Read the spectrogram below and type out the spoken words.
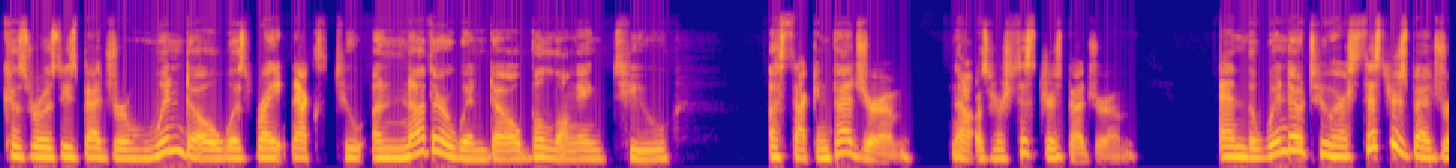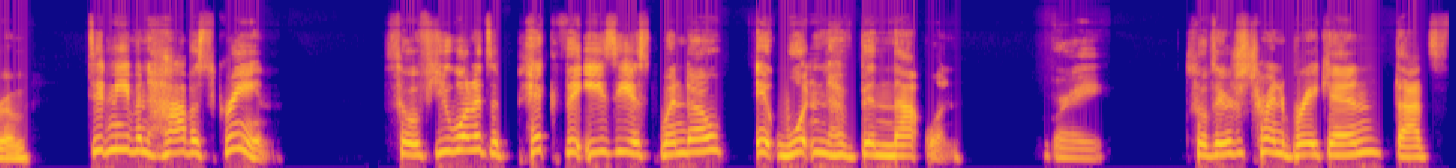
because Rosie's bedroom window was right next to another window belonging to a second bedroom. That was her sister's bedroom. And the window to her sister's bedroom didn't even have a screen. So if you wanted to pick the easiest window, it wouldn't have been that one. Right. So if they're just trying to break in, that's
